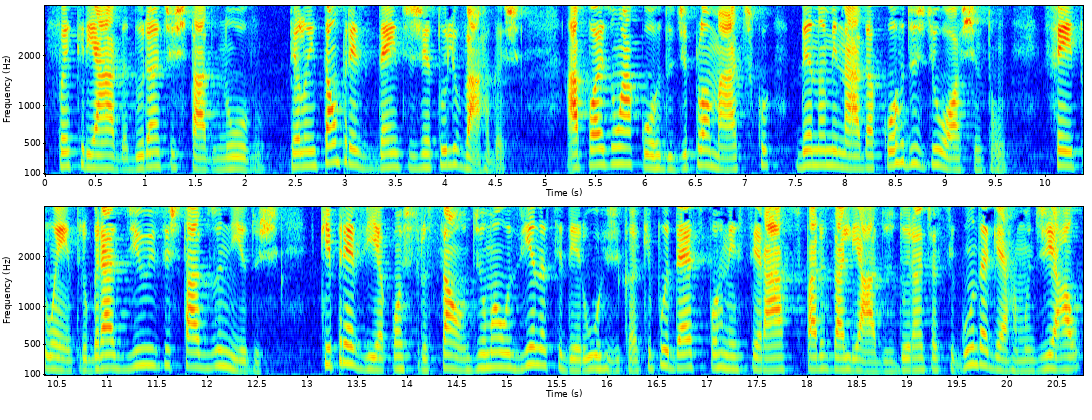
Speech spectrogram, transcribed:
foi criada durante o Estado Novo pelo então presidente Getúlio Vargas, após um acordo diplomático denominado Acordos de Washington, feito entre o Brasil e os Estados Unidos que previa a construção de uma usina siderúrgica que pudesse fornecer aço para os aliados durante a Segunda Guerra Mundial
